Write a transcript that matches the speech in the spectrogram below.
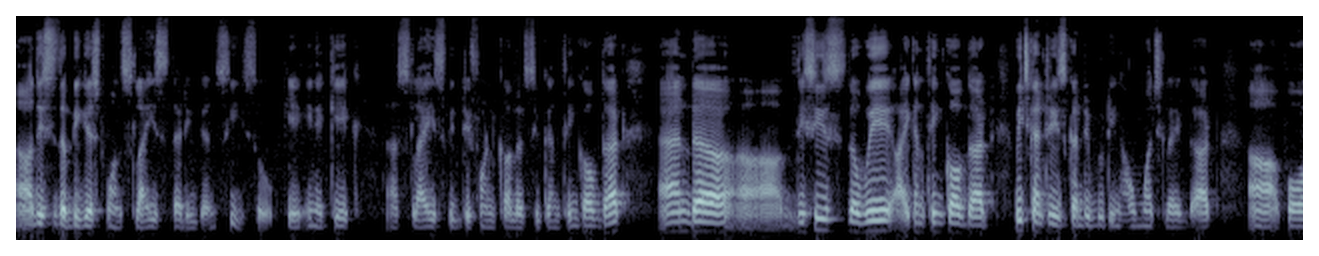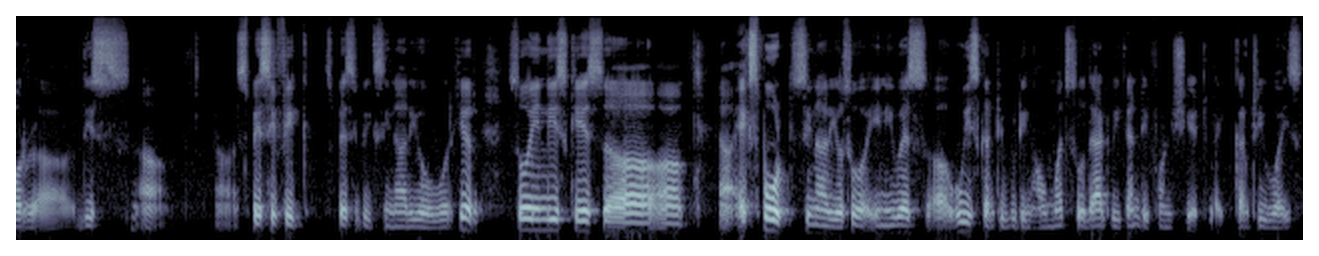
uh, this is the biggest one slice that you can see. So, in a cake uh, slice with different colors you can think of that and uh, uh, this is the way I can think of that which country is contributing how much like that for this specific specific scenario over here. So, in this case uh, uh, export scenario. So, in US who is contributing how much. So, that we can differentiate like country wise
